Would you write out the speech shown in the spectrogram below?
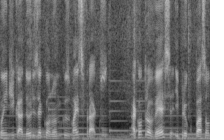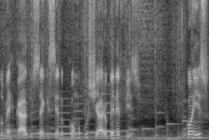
com indicadores econômicos mais fracos, a controvérsia e preocupação do mercado segue sendo como custear o benefício. Com isso,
